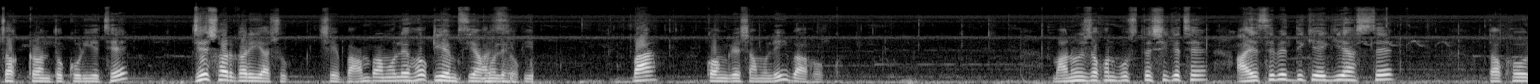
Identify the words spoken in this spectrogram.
চক্রান্ত করিয়েছে যে সরকারই আসুক সে বাম আমলে হোক টিএমসি আমলে হোক বা কংগ্রেস আমলেই বা হোক। মানুষ যখন বুঝতে শিখেছে আইএসএফের দিকে এগিয়ে আসছে তখন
